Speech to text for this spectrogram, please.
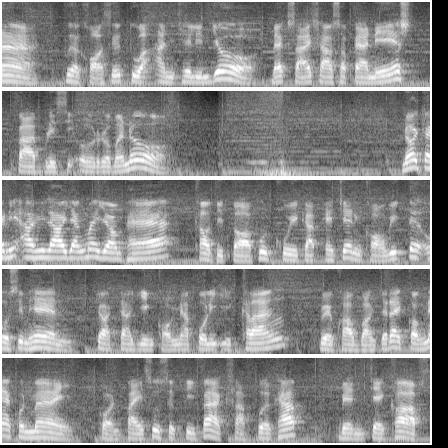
ณา เพื่อขอซื้อตัวอันเคลินโยแบ็กซ้ายชาวสเปนิชฟาบริซิโอโรมาโนนอกจากนี้อัลฮิลาลยังไม่ยอมแพ้ เข้าติดต่อพูดคุยกับเอเจนต์ของวิกเตอร์โอซิมเฮนยอดดาวยิงของนาโปลีอีกครั้ง ด้วยความหวังจะได้กองหน้าคนใหม่ ก่อนไปสู้ศึกฟีฟ่าคลับเวิร์ครับเบนเจคอบส์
